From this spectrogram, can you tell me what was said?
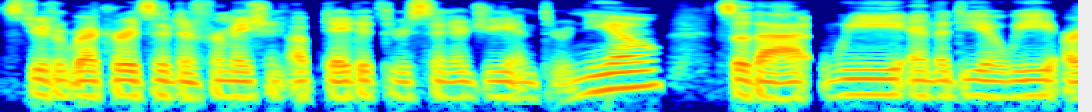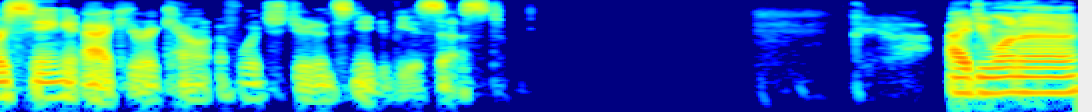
student records and information updated through Synergy and through NEO so that we and the DOE are seeing an accurate count of which students need to be assessed. I do want to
